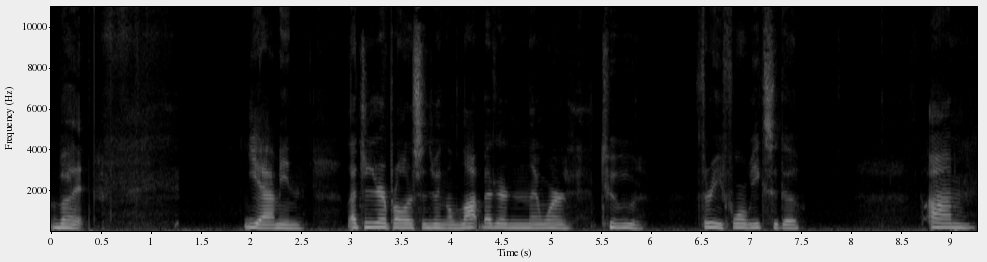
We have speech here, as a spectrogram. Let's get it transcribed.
But yeah, I mean, legendary brawlers are doing a lot better than they were two, three, four weeks ago. Um.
